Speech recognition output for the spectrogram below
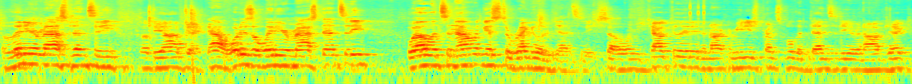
the linear mass density of the object. Now, what is a linear mass density? Well, it's analogous to regular density. So when you calculated in Archimedes' principle the density of an object,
